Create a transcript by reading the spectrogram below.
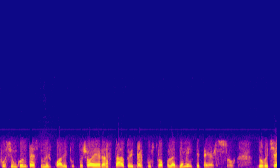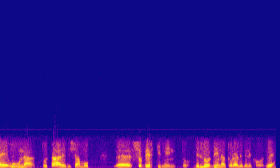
fosse un contesto nel quale tutto ciò era stato ed è purtroppo largamente perso, dove c'è un totale diciamo, eh, sovvertimento dell'ordine naturale delle cose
